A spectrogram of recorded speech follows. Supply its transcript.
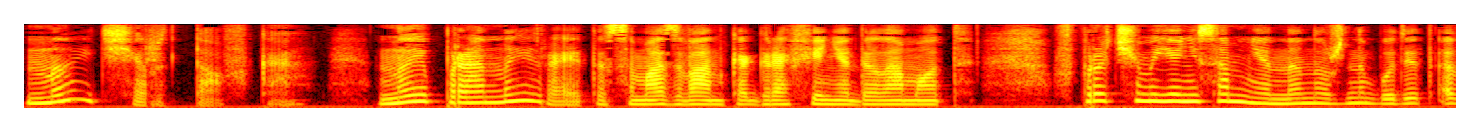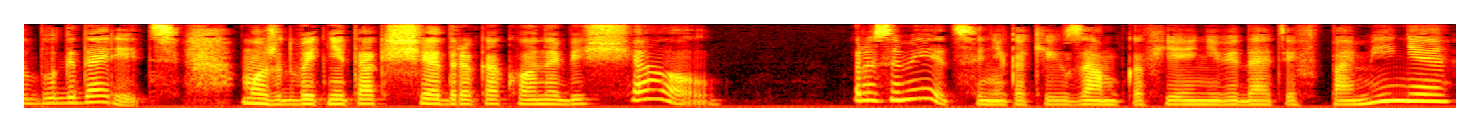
Ну и чертовка. Ну и проныра эта самозванка графиня Деламот. Впрочем, ее, несомненно, нужно будет отблагодарить. Может быть, не так щедро, как он обещал. Разумеется, никаких замков ей не видать и в помине.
